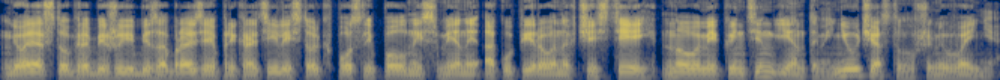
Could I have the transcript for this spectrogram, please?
Говорят, что грабежи и безобразия прекратились только после полной смены оккупированных частей новыми контингентами, не участвовавшими в войне.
